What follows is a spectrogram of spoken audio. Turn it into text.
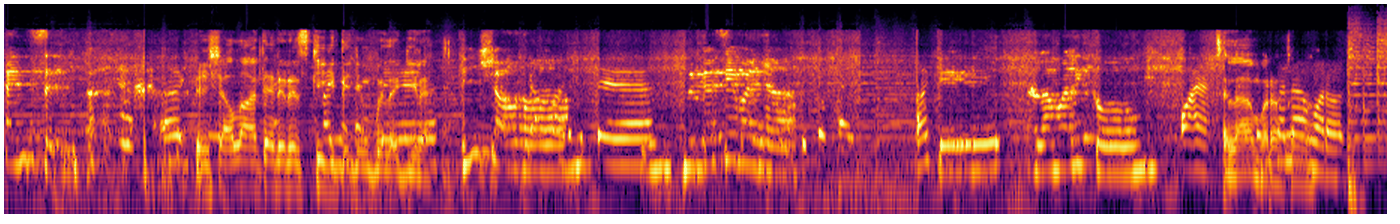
handsome. Okay. InsyaAllah nanti ada rezeki kita jumpa kita. lagi lah InsyaAllah. Terima kasih banyak. Okay. Assalamualaikum. Waalaikumsalam Assalamualaikum warahmatullahi warahmatullahi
